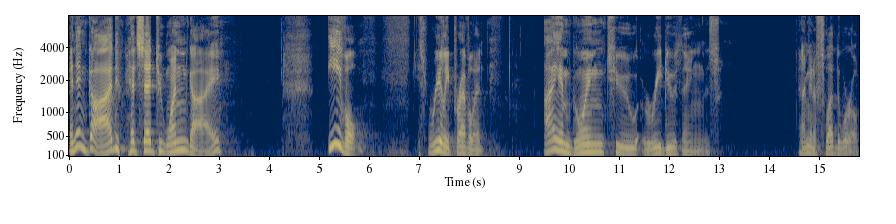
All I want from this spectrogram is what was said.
And then God had said to one guy, Evil is really prevalent. I am going to redo things. And I'm going to flood the world.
